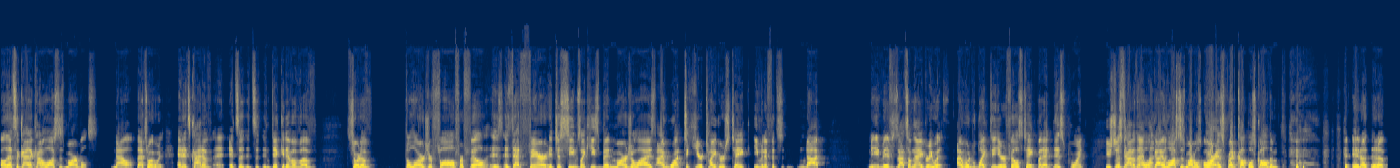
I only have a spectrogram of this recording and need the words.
oh, that's the guy that kind of lost his marbles. Now that's what, and it's kind of, eh, it's a, it's indicative of, of sort of the larger fall for Phil. Is is that fair? It just seems like he's been marginalized. I want to hear Tiger's take, even if it's not, even if it's not something I agree with. I would like to hear Phil's take, but at this point, he's just Listen, kind of the I old want- guy who lost his marbles, or as Fred Couples called him in a in a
